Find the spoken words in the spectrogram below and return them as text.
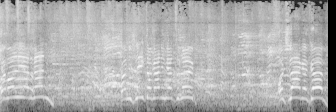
Jawohl, Lea, dran! Komm, die schlägt doch gar nicht mehr zurück! Und schlagen, komm!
